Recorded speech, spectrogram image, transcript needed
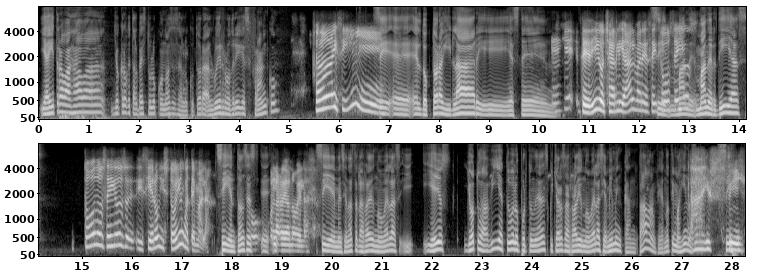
Y ahí trabajaba, yo creo que tal vez tú lo conoces al locutor, a Luis Rodríguez Franco. Ay, sí. Sí, eh, el doctor Aguilar y este... te digo, Charlie Álvarez y todos ellos... Maner Díaz. Todos ellos eh, hicieron historia en Guatemala. Sí, entonces... Con, eh, las radionovelas. Sí, mencionaste las radionovelas y, y ellos yo todavía tuve la oportunidad de escuchar esas radionovelas y a mí me encantaban, fíjate, no te imaginas. Ay, sí.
